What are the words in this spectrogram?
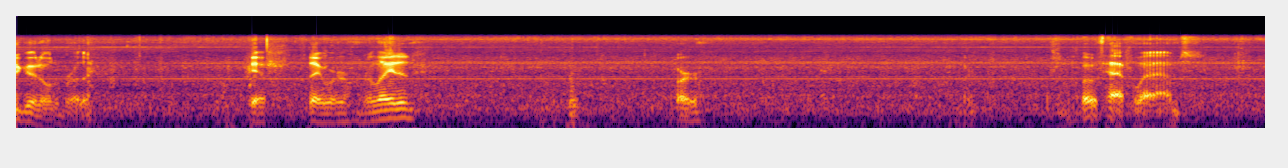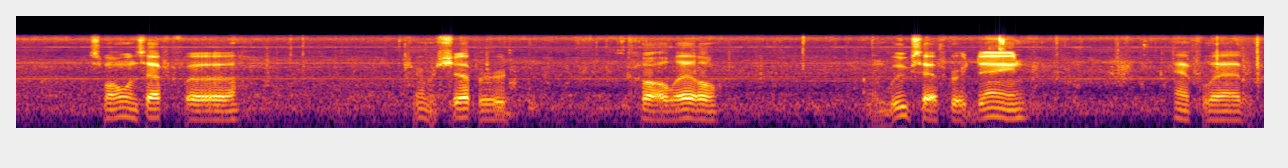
a good older brother. If they were related. Or both half labs. Small one's half uh, German Shepherd, Collie, and Luke's half Great Dane, half lab.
